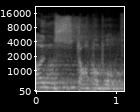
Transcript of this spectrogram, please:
Unstoppable.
